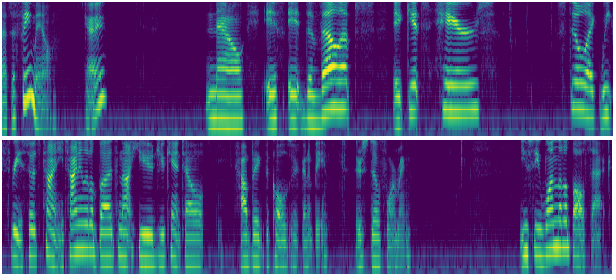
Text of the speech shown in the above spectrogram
That's a female. Okay? Now, if it develops, it gets hairs, still like week three, so it's tiny. Tiny little buds, not huge. You can't tell how big the colas are going to be. They're still forming. You see one little ball sack.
